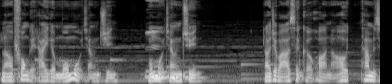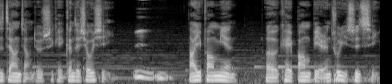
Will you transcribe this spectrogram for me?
然后封给他一个某某将军，某某将军，然后就把他神格化，然后他们是这样讲，就是可以跟着修行，嗯嗯，然后一方面，呃，可以帮别人处理事情，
